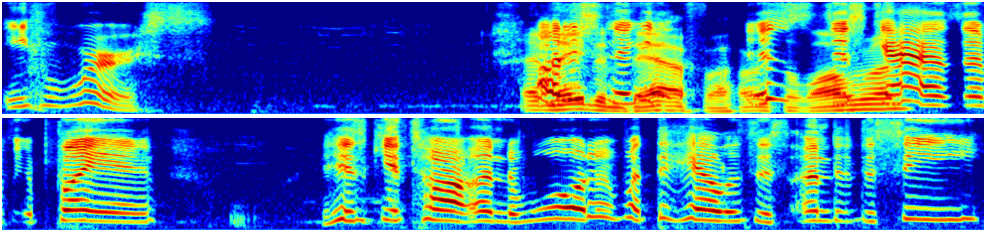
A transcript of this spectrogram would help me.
even worse. It Oh, may this have been nigga- better for her This, the long this run. guy's up here playing his guitar underwater. What the hell is this? Under the sea?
